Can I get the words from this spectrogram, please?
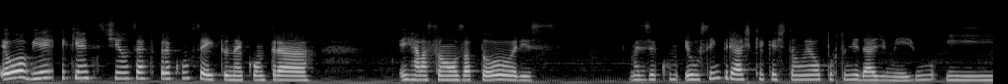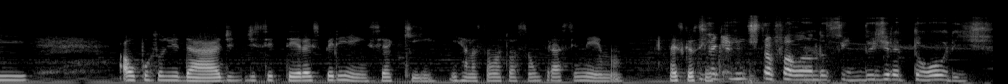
Eu ouvi que antes tinha um certo preconceito, né, contra em relação aos atores. Mas eu, eu sempre acho que a questão é a oportunidade mesmo e a oportunidade de se ter a experiência aqui em relação à atuação para cinema. É isso que eu sinto. Já que a gente está falando assim dos diretores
